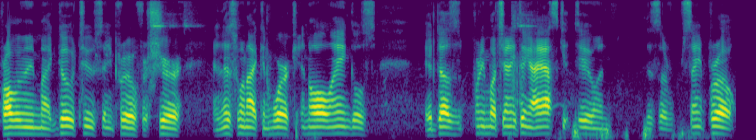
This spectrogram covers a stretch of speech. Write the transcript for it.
probably my go-to St. Pro for sure. And this one I can work in all angles. It does pretty much anything I ask it to, and this is a St. Pro.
